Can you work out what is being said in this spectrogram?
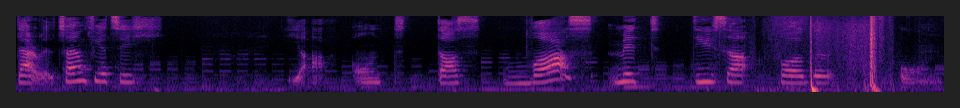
Daryl 42. Ja, und das war's mit dieser Folge und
